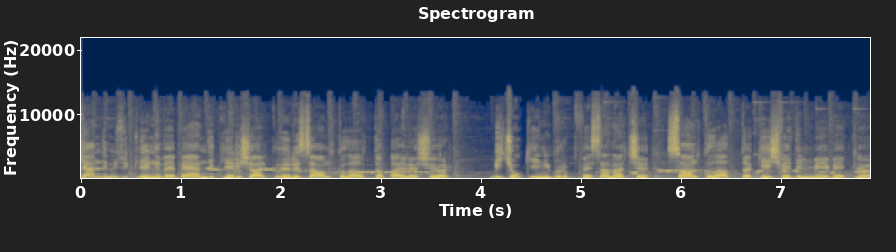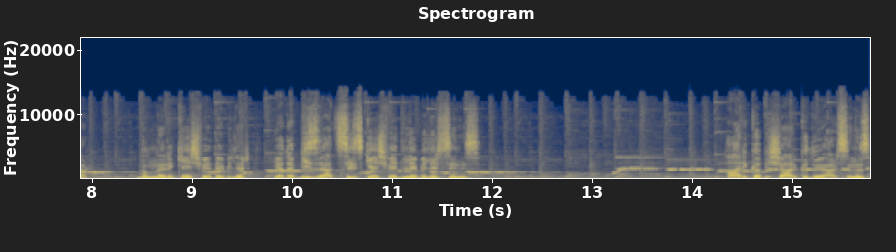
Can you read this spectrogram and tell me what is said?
kendi müziklerini ve beğendikleri şarkıları SoundCloud'da paylaşıyor. Birçok yeni grup ve sanatçı SoundCloud'da keşfedilmeyi bekliyor. Bunları keşfedebilir ya da bizzat siz keşfedilebilirsiniz. Harika bir şarkı duyarsınız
